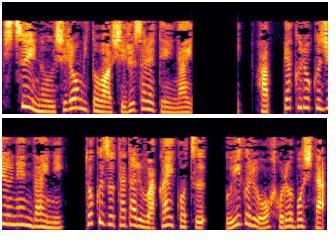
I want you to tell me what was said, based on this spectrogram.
失意の後ろ身とは記されていない。860年代に、トクズタタルは骸骨、ウイグルを滅ぼした、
